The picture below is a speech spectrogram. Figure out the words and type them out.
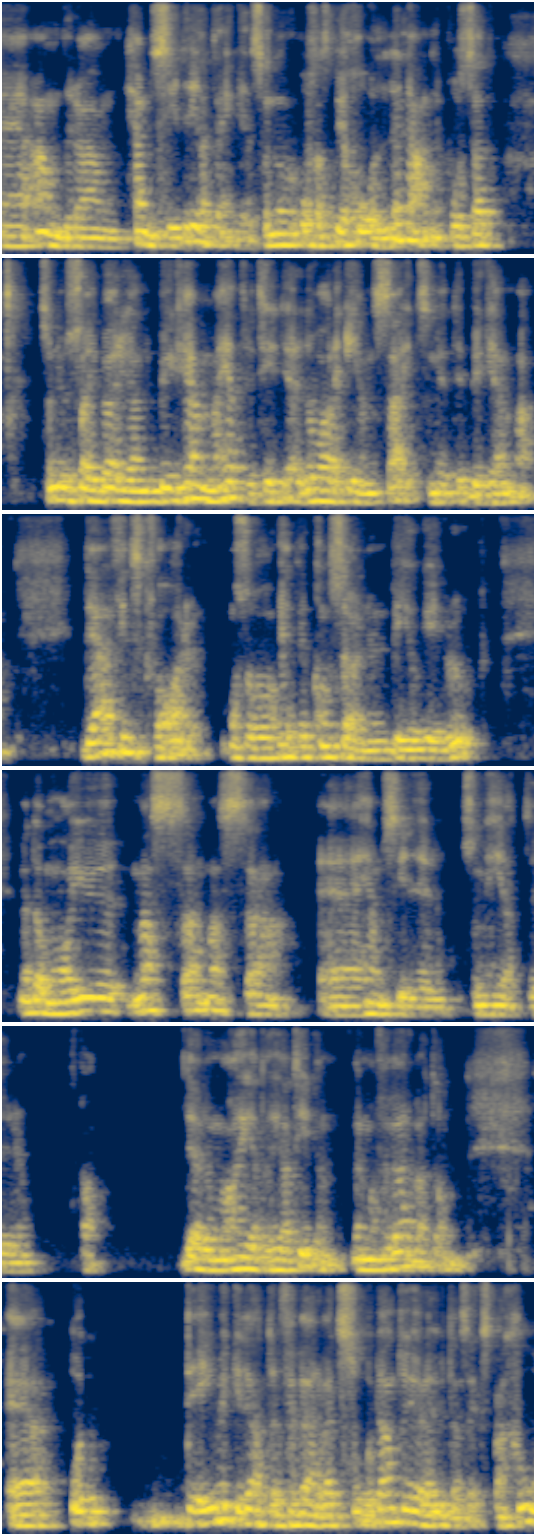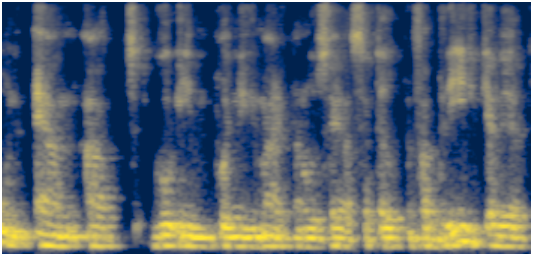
eh, andra hemsidor helt enkelt som de oftast behåller namnet på. Så att, som du sa i början, Bygg Hemma hette det tidigare. Då var det en sajt som hette Bygg Hemma. Den finns kvar och så heter koncernen BOG Group. Men de har ju massa, massa eh, hemsidor som heter Det de har hetat hela tiden när man förvärvat dem. Eh, och det är mycket lättare att förvärva ett sådant och göra utlandsexpansion än att gå in på en ny marknad och säga, sätta upp en fabrik eller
